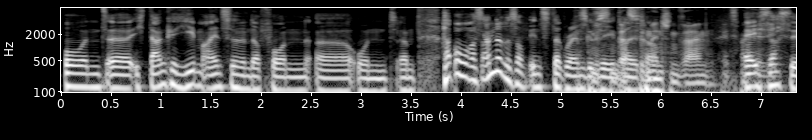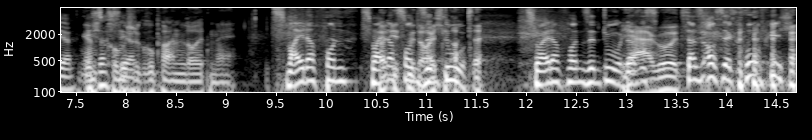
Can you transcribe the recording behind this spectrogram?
und äh, ich danke jedem einzelnen davon äh, und ähm, habe auch was anderes auf Instagram was gesehen, das Alter. für Menschen sein? Jetzt mal Ey, ich sag's dir, ich Ganz sag's komische dir. Gruppe an Leuten, ey. Zwei davon, zwei Was davon sind euch, du. Leute? Zwei davon sind du. Und Ja, das ist, gut. Das ist auch sehr komisch.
